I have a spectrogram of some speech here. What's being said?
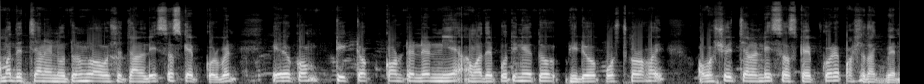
আমাদের চ্যানেল নতুন হলে অবশ্যই চ্যানেলটি সাবস্ক্রাইব করবেন। এরকম টিকটক কন্টেন্টের নিয়ে আমাদের প্রতিনিয়ত ভিডিও পোস্ট করা হয়। অবশ্যই চ্যানেলটি সাবস্ক্রাইব করে পাশে থাকবেন।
